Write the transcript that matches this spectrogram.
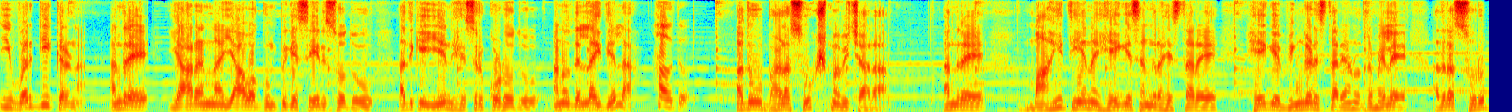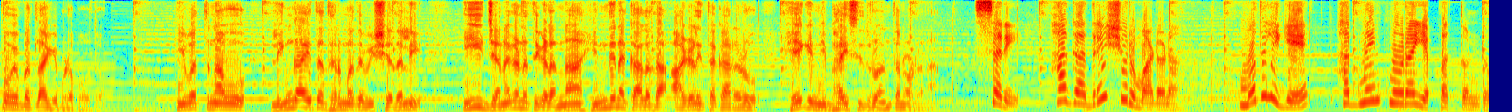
ಈ ವರ್ಗೀಕರಣ ಅಂದ್ರೆ ಯಾರನ್ನ ಯಾವ ಗುಂಪಿಗೆ ಸೇರಿಸೋದು ಅದಕ್ಕೆ ಏನ್ ಹೆಸರು ಕೊಡೋದು ಅನ್ನೋದೆಲ್ಲ ಇದೆಯಲ್ಲ? ಹೌದು. ಅದು ಬಹಳ ಸೂಕ್ಷ್ಮ ವಿಚಾರ. ಅಂದ್ರೆ ಮಾಹಿತಿಯನ್ನ ಹೇಗೆ ಸಂಗ್ರಹಿಸ್ತಾರೆ ಹೇಗೆ ವಿಂಗಡಿಸ್ತಾರೆ ಅನ್ನೋದ್ರ ಮೇಲೆ ಅದರ ಸ್ವರೂಪವೇ ಬದಲಾಗಿ ಬಿಡಬಹುದು. ಇವತ್ತು ನಾವು ಲಿಂಗಾಯತ ಧರ್ಮದ ವಿಷಯದಲ್ಲಿ ಈ ಜನಗಣತಿಗಳನ್ನ ಹಿಂದಿನ ಕಾಲದ ಆಡಳಿತಗಾರರು ಹೇಗೆ ನಿಭಾಯಿಸಿದ್ರು ಅಂತ ನೋಡೋಣ. ಸರಿ ಹಾಗಾದ್ರೆ ಶುರು ಮಾಡೋಣ. ಮೊದಲಿಗೆ ಹದಿನೆಂಟುನೂರ ಎಪ್ಪತ್ತೊಂದು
